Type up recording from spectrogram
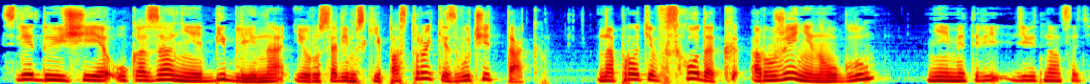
Следующее указание Библии на иерусалимские постройки звучит так. Напротив всхода к оружейне на углу, Неемия 3.19.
